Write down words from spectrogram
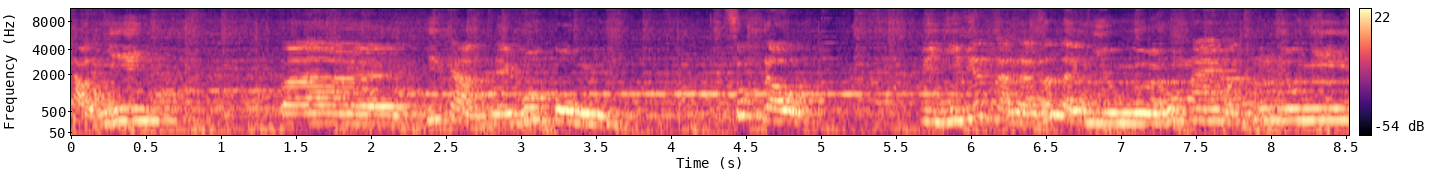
Thảo Nhi. Và Nhi cảm thấy vô cùng xúc động. Vì Nhi biết rằng là rất là nhiều người hôm nay mà thương yêu Nhi.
